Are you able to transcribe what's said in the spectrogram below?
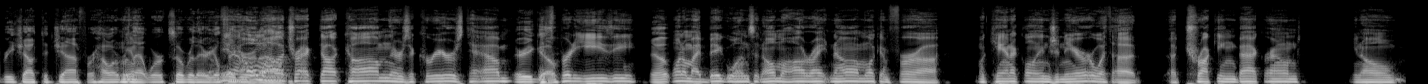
reach out to Jeff or however Yeah. that works over there. You'll yeah, figure it out. omahatrack.com. There's a careers tab. There you go. It's pretty easy. Yep. One of my big ones in Omaha right now, I'm looking for a mechanical engineer with a, a trucking background, you know,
